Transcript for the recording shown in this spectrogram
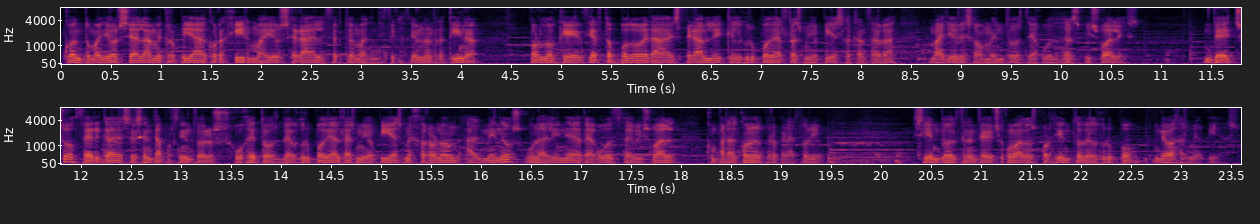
Cuanto mayor sea la metropía a corregir, mayor será el efecto de magnificación en retina, por lo que en cierto modo era esperable que el grupo de altas miopías alcanzara mayores aumentos de agudezas visuales. De hecho, cerca del 60% de los sujetos del grupo de altas miopías mejoraron al menos una línea de agudeza visual comparado con el preoperatorio, siendo el 38,2% del grupo de bajas miopías.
